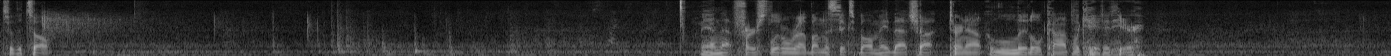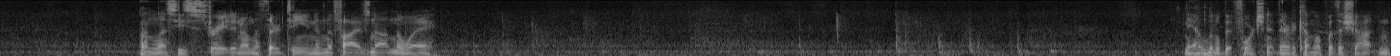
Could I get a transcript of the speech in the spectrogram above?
to the top. Man, that first little rub on the six ball made that shot turn out a little complicated here. Unless he's straight in on the 13 and the five's not in the way. Yeah, a little bit fortunate there to come up with a shot, and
